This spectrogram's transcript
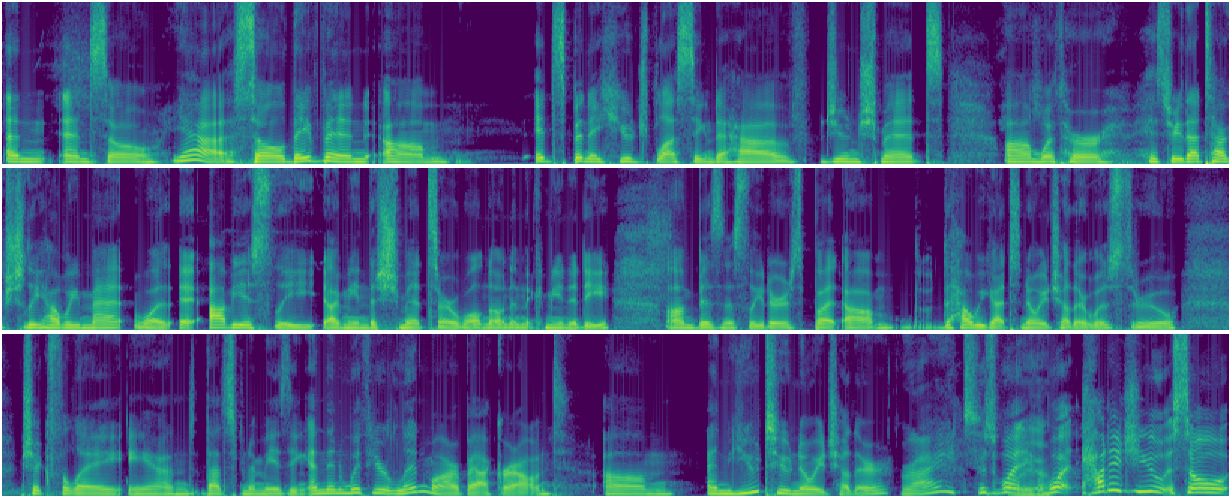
and and so yeah, so they've been. It's been a huge blessing to have June Schmidt um, with her history. That's actually how we met. Was obviously, I mean, the Schmidts are well known in the community, um, business leaders. But um, how we got to know each other was through Chick Fil A, and that's been amazing. And then with your Linn-Mar background, um, and you two know each other. Right. Because what, Oh, yeah. what, how did you? So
